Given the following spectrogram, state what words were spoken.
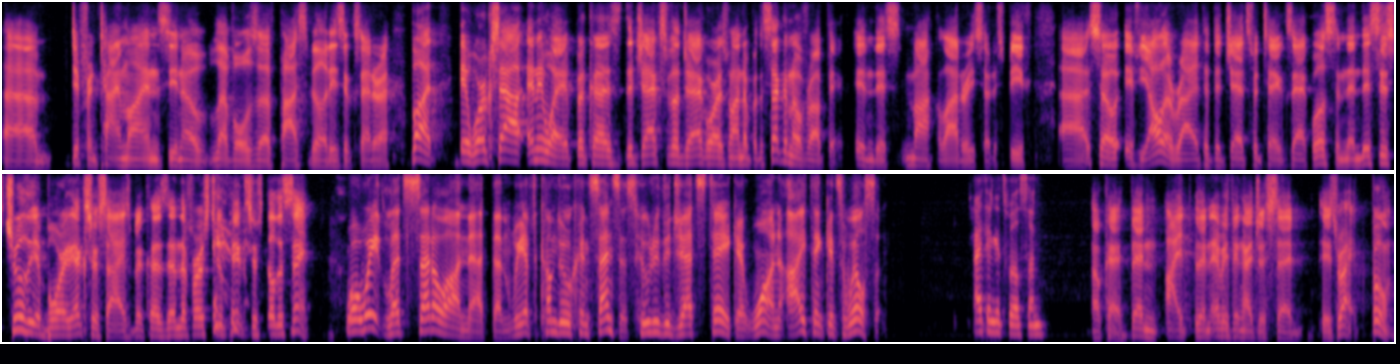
um, different timelines, you know, levels of possibilities, etc. But it works out anyway because the Jacksonville Jaguars wound up with the second overall pick in this mock lottery, so to speak. Uh, so if y'all are right that the Jets would take Zach Wilson, then this is truly a boring exercise because then the first two picks are still the same. Well, wait, let's settle on that then. We have to come to a consensus. Who do the Jets take at one? I think it's Wilson. I think it's Wilson. Okay, then I then everything I just said is right. Boom.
